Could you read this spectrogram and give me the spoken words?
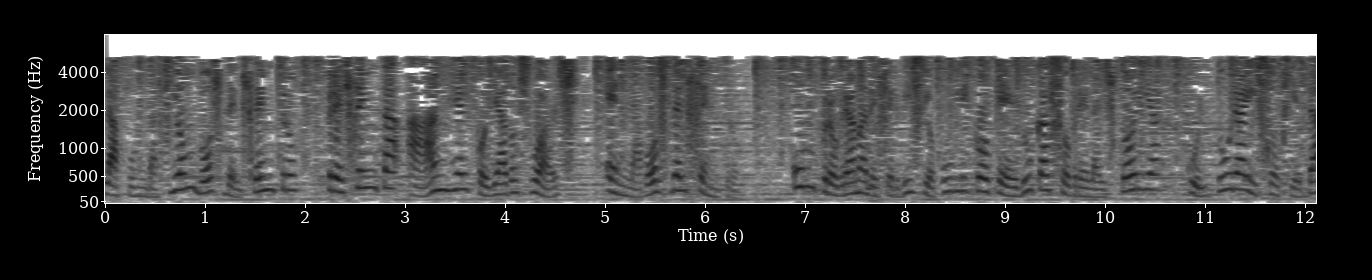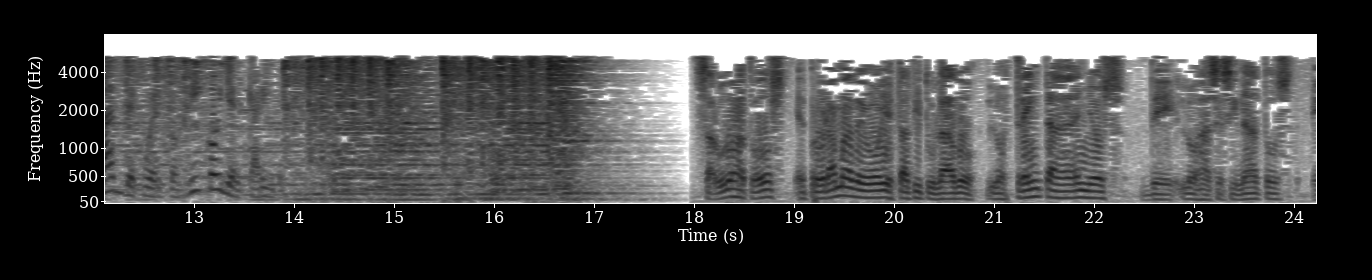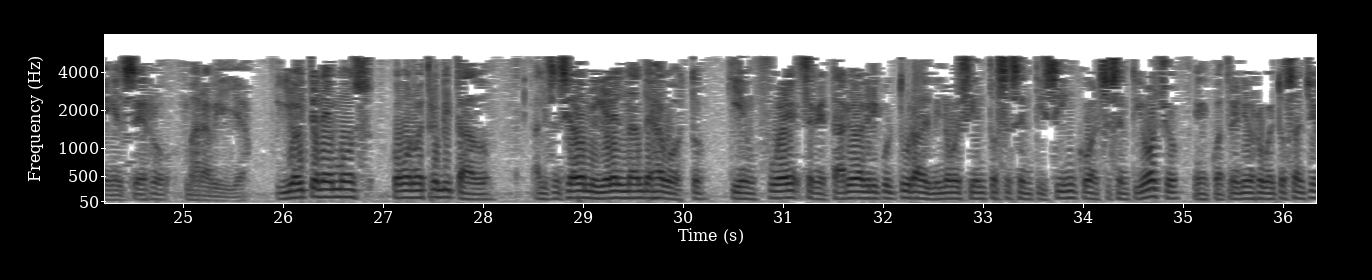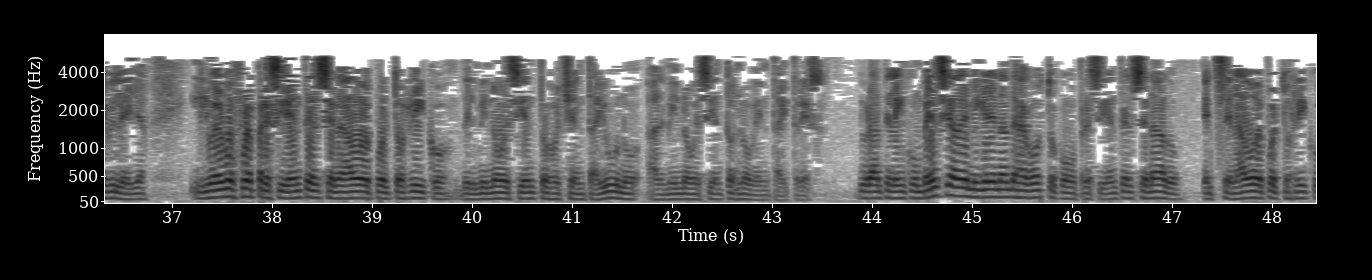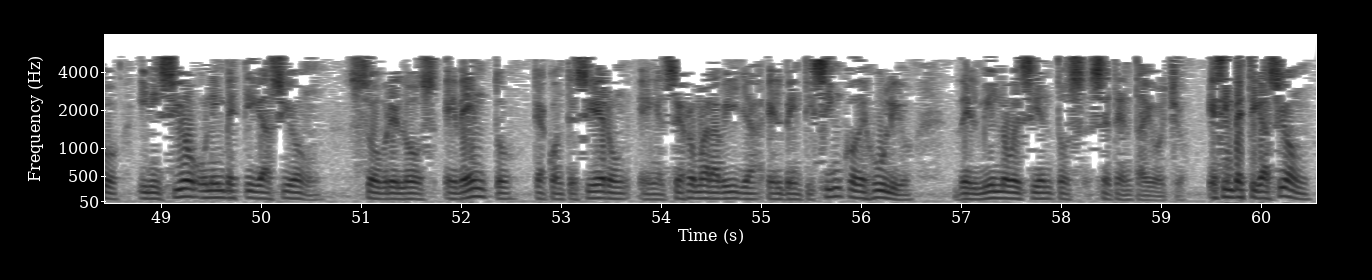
la Fundación Voz del Centro presenta a Ángel Collado Schwartz en La Voz del Centro, un programa de servicio público que educa sobre la historia, cultura y sociedad de Puerto Rico y el Caribe. Saludos a todos. El programa de hoy está titulado Los 30 años de los asesinatos en el Cerro Maravilla. Y hoy tenemos como nuestro invitado al licenciado Miguel Hernández Agosto, quien fue secretario de Agricultura del 1965 al 68 en el cuatrenio Roberto Sánchez Vilella y luego fue presidente del Senado de Puerto Rico del 1981 al 1993. Durante la incumbencia de Miguel Hernández Agosto como presidente del Senado, el Senado de Puerto Rico inició una investigación sobre los eventos que acontecieron en el Cerro Maravilla el 25 de julio del 1978. Esa investigación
